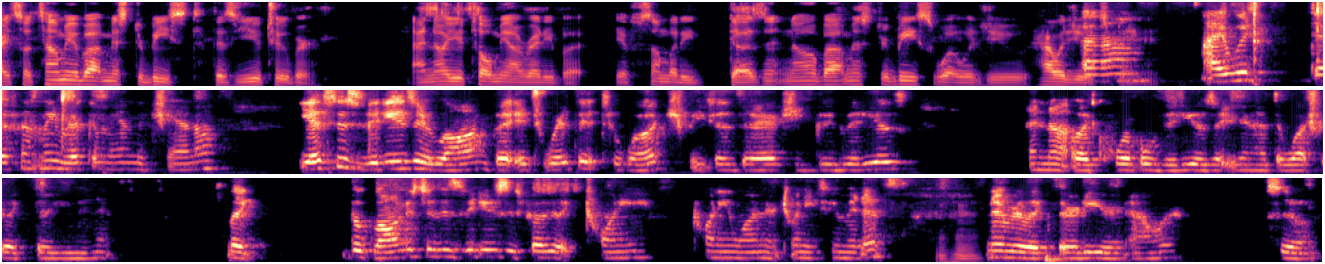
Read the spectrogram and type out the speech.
right, so tell me about Mr. Beast, this YouTuber. I know you told me already, but if somebody doesn't know about Mr. Beast, what would you? How would you explain Um, it? I would definitely recommend the channel. Yes, his videos are long, but it's worth it to watch because they're actually good videos and not like horrible videos that you're gonna have to watch for like 30 minutes. Like the longest of his videos is probably like 20, 21, or 22 minutes, hmm never like 30 or an hour. So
